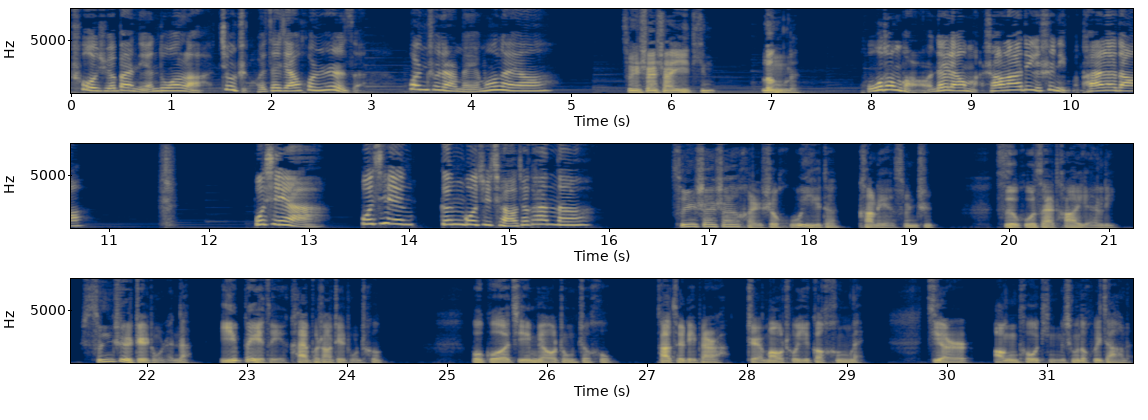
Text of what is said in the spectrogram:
辍学半年多了，就只会在家混日子，混出点眉目来呀！孙珊珊一听，愣了。胡同口那辆玛莎拉蒂是你们开来的？不信啊？不信，跟过去瞧瞧看呢。孙珊珊很是狐疑的看了眼孙志，似乎在他眼里，孙志这种人呢，一辈子也开不上这种车。不过几秒钟之后，他嘴里边啊，只冒出一个哼来。继而昂头挺胸的回家了。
